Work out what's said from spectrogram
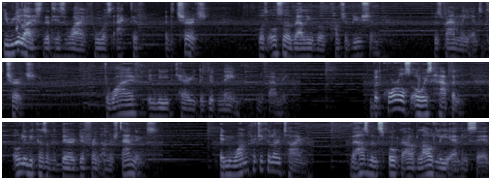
He realized that his wife, who was active at the church, was also a valuable contribution to his family and to the church. The wife indeed carried the good name in the family. But quarrels always happen only because of their different understandings. In one particular time, the husband spoke out loudly and he said,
